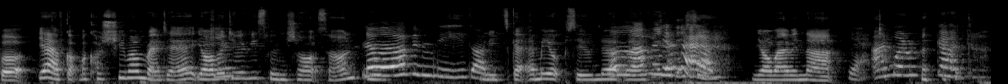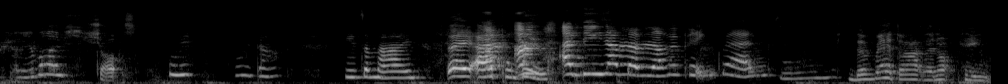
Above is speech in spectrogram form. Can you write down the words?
But yeah, I've got my costume on ready. You're ready with your swim shorts on. No, I'm having these I on. need to get Emmy up soon, I'm don't having we? this on. You're wearing that. Yeah, I'm wearing guys, I show you my shorts? These are mine. They are apple blue. And these are my other pink ones. They're red, aren't they? Not pink.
